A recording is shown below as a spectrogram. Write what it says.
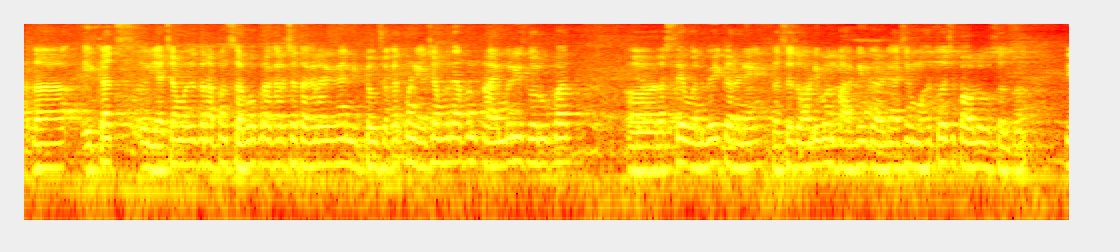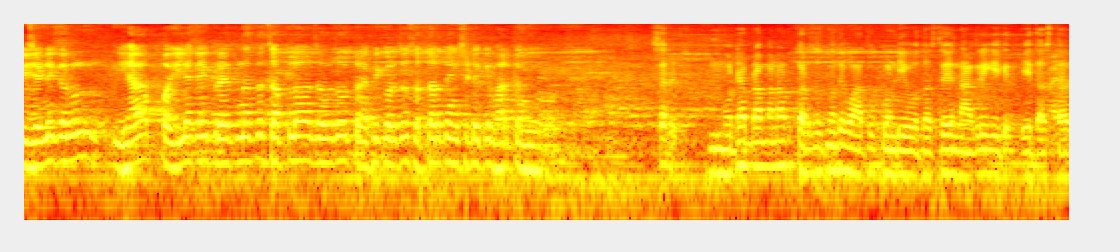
आता एकाच याच्यामध्ये तर आपण सर्व प्रकारच्या तक्रारी नाही निपटवू शकत पण याच्यामध्ये आपण प्रायमरी स्वरूपात रस्ते वनवे करणे तसेच ऑडिवन पार्किंग करणे अशी महत्त्वाची पावलं उचलतो की जेणेकरून ह्या पहिल्या काही प्रयत्नातच आपलं जवळजवळ ट्रॅफिकवरचं सत्तर ते ऐंशी टक्के भार कमी होतो. सर मोठ्या प्रमाणावर कर्जतमध्ये वाहतूक कोंडी होत असते नागरिक येत असतात.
